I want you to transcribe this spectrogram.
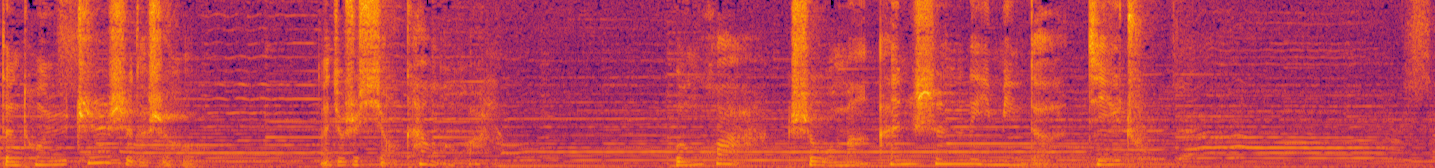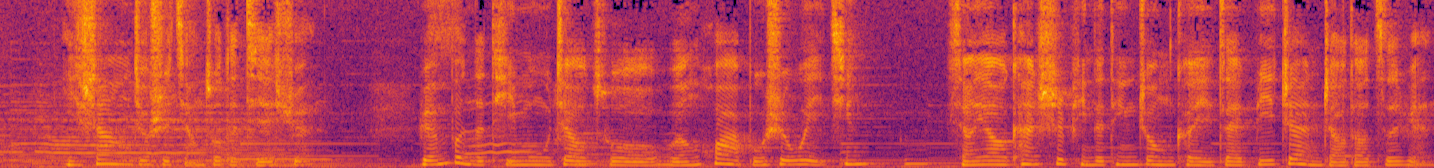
等同于知识的时候，那就是小看文化了。文化上就是讲座的节选，原本的题目叫做“文化不是味精”。想要看视频的听众，可以在 B 站找到资源。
